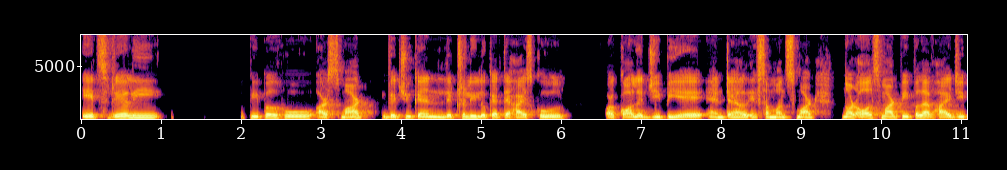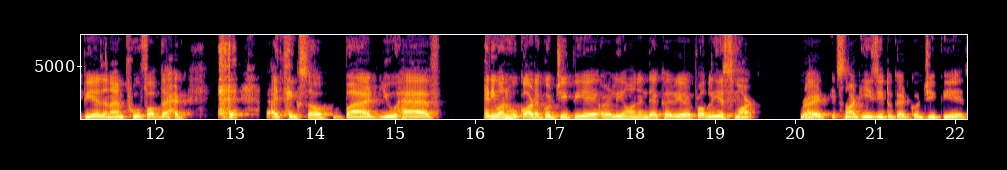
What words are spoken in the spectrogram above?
it's really people who are smart which you can literally look at their high school or college GPA and tell if someone's smart. Not all smart people have high GPAs, and I'm proof of that. I think so. But you have anyone who got a good GPA early on in their career probably is smart, right? It's not easy to get good GPAs.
